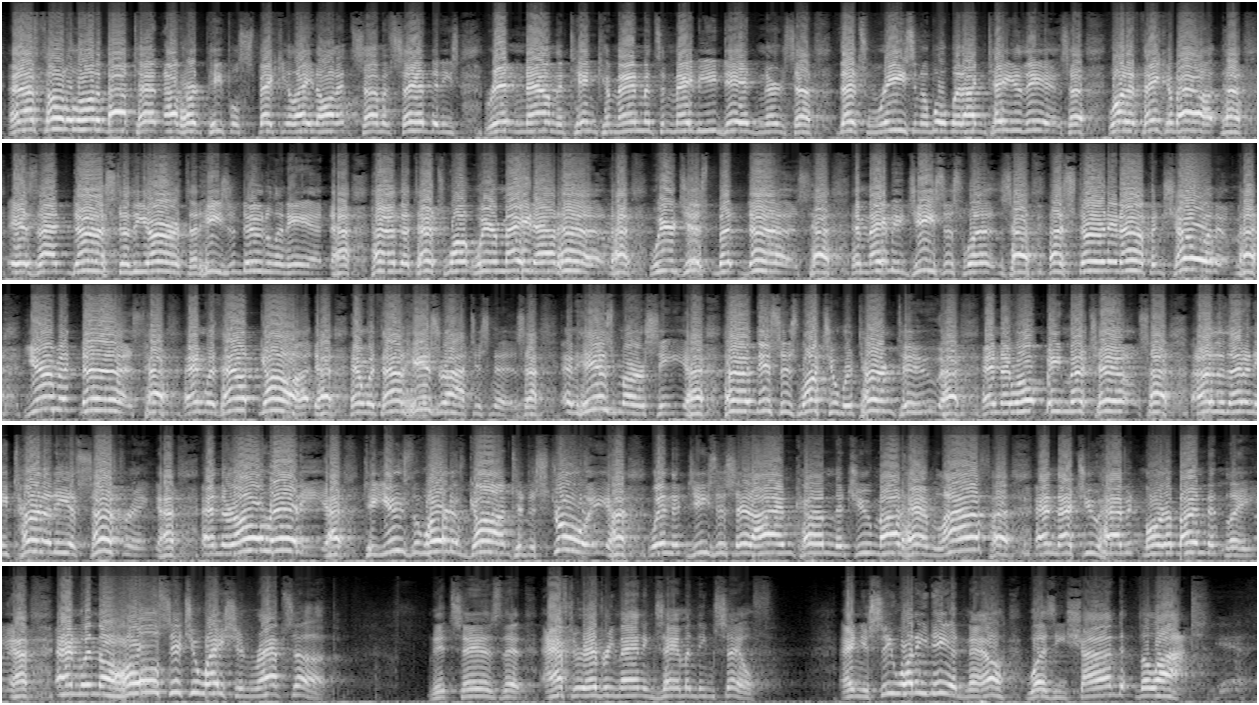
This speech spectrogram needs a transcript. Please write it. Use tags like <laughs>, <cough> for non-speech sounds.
And I've thought a lot about that, and I've heard people speculate on it. Some have said that he's written down the Ten Commandments, and maybe he did, and there's, uh, that's reasonable. But I can tell you this uh, what I think about uh, is that dust of the earth that he's doodling in, uh, uh, that that's what we're made out of. Uh, we're just but dust. and maybe Jesus was stirring it up and showing them, you're but dust. and without God and without his righteousness, righteousness uh, and His mercy, uh, uh, this is what you'll return to, uh, and there won't be much else uh, other than an eternity of suffering. Uh, and they're all ready to use the Word of God to destroy when that Jesus said, I am come that you might have life and that you have it more abundantly. and when the whole situation wraps up, it says that after every man examined himself, and you see what he did now was he shined the light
